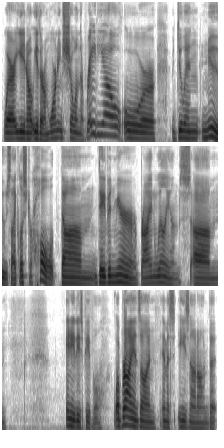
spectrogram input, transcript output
where you know either a morning show on the radio or doing news like Lester Holt, um, David Muir, Brian Williams, um, any of these people. Well, Brian's on MS. He's not on, but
